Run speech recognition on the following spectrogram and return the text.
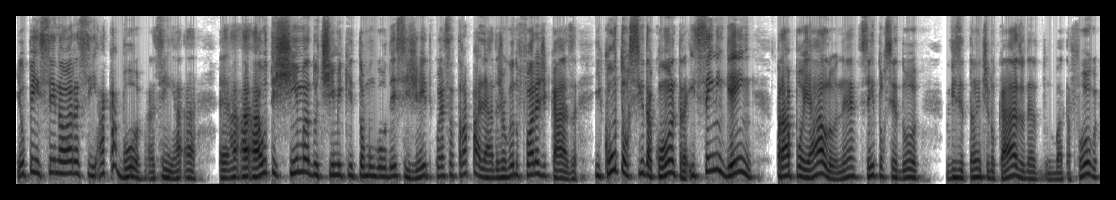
eu pensei na hora assim, acabou, assim, a, a a, a, autoestima do time que toma um gol desse jeito, com essa atrapalhada, jogando fora de casa e com torcida contra e sem ninguém para apoiá-lo, né? Sem torcedor visitante no caso, né, do Botafogo,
